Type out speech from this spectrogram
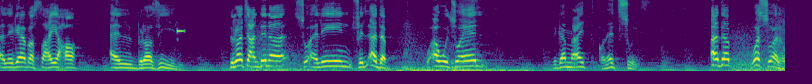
الإجابة الصحيحة البرازيل. دلوقتي عندنا سؤالين في الأدب. وأول سؤال لجامعة قناة السويس. أدب والسؤال هو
